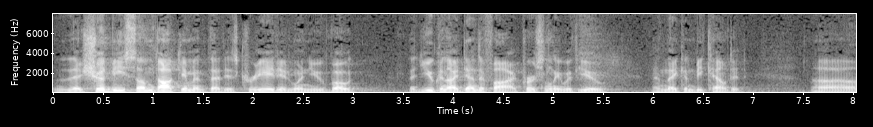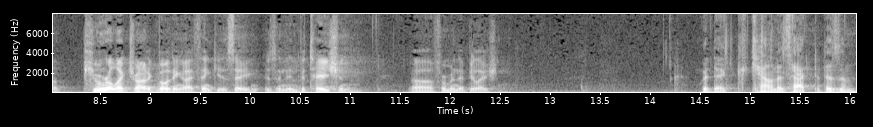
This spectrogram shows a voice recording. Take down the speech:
there should be some document that is created when you vote that you can identify personally with you and they can be counted. Uh, pure electronic voting, I think, is, a, is an invitation uh, for manipulation. Would that count as hacktivism?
